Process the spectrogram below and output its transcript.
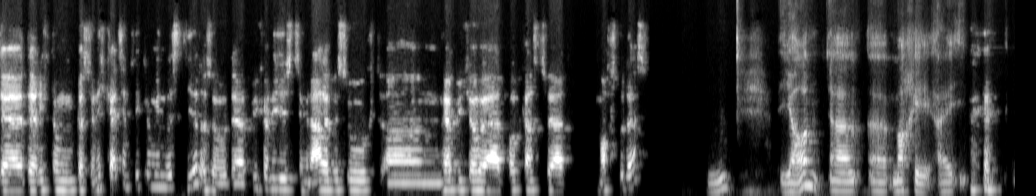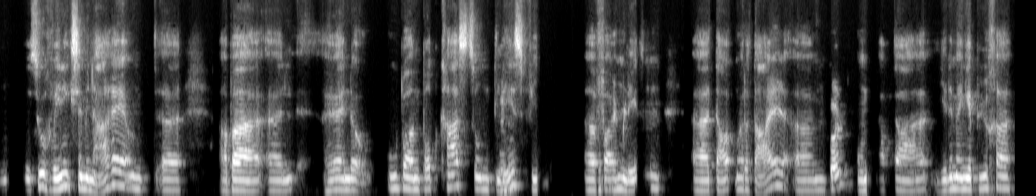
der, der, Richtung Persönlichkeitsentwicklung investiert, also der Bücher liest, Seminare besucht, ähm, Hörbücher hört, Podcasts hört? Machst du das? Mhm. Ja, äh, äh, mache ich. Äh, ich besuche wenig Seminare, und, äh, aber äh, höre in der U-Bahn Podcasts und mhm. lese viel. Äh, vor allem lesen taugt mir total. Ähm, cool. Und habe da jede Menge Bücher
